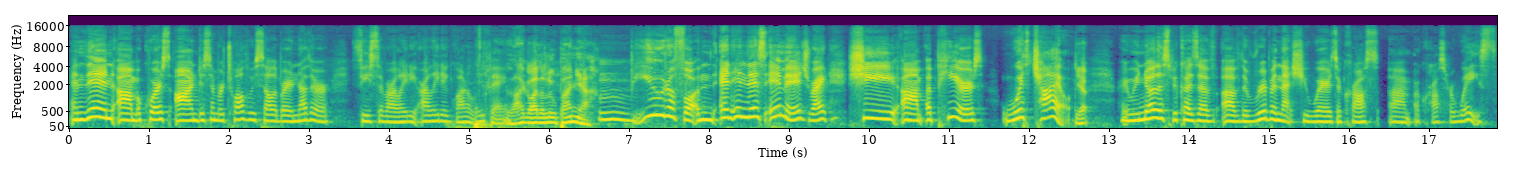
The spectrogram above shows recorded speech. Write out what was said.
And then, um, of course, on December 12th, we celebrate another feast of Our Lady, Our Lady of Guadalupe. La Guadalupana. Mm. Beautiful. And, and in this image, right, she um, appears with child. Yep. And we know this because of, of the ribbon that she wears across um, across her waist,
